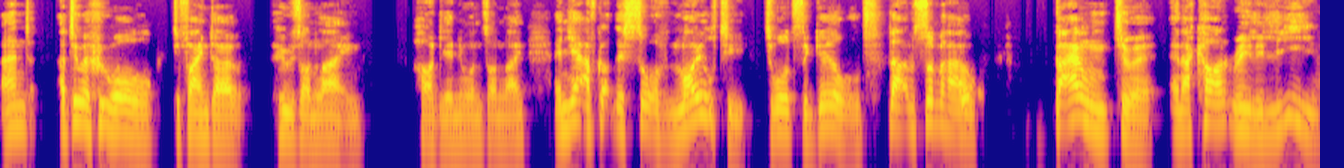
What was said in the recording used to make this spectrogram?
And I do a who all to find out who's online. Hardly anyone's online. And yet I've got this sort of loyalty towards the guild that I'm somehow bound to it and I can't really leave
